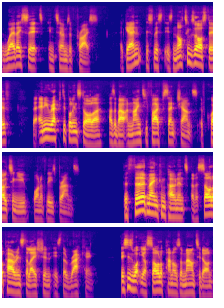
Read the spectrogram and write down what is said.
and where they sit in terms of price. Again, this list is not exhaustive, but any reputable installer has about a 95% chance of quoting you one of these brands. The third main component of a solar power installation is the racking. This is what your solar panels are mounted on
